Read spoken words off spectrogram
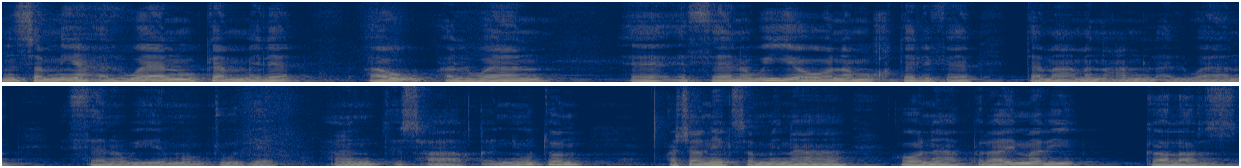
بنسميها ألوان مكملة أو ألوان الثانوية هنا مختلفة. تماما عن الألوان الثانوية الموجودة عند إسحاق نيوتن. عشان هيك سميناها هنا primary colors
